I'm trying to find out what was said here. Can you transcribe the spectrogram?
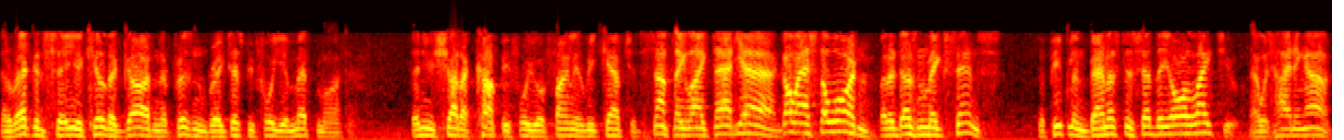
The records say you killed a guard in a prison break just before you met Martha. Then you shot a cop before you were finally recaptured. Something like that, yeah. Go ask the warden. But it doesn't make sense. The people in Bannister said they all liked you. I was hiding out.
